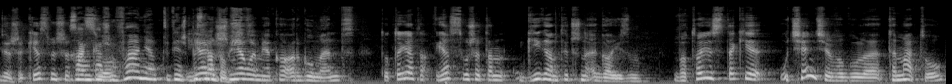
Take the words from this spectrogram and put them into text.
wiesz, jak ja słyszę zaangażowania, hasło, wiesz, bez Ja radości. już miałem jako argument, to, to ja, ja słyszę tam gigantyczny egoizm. Bo to jest takie ucięcie w ogóle tematu,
